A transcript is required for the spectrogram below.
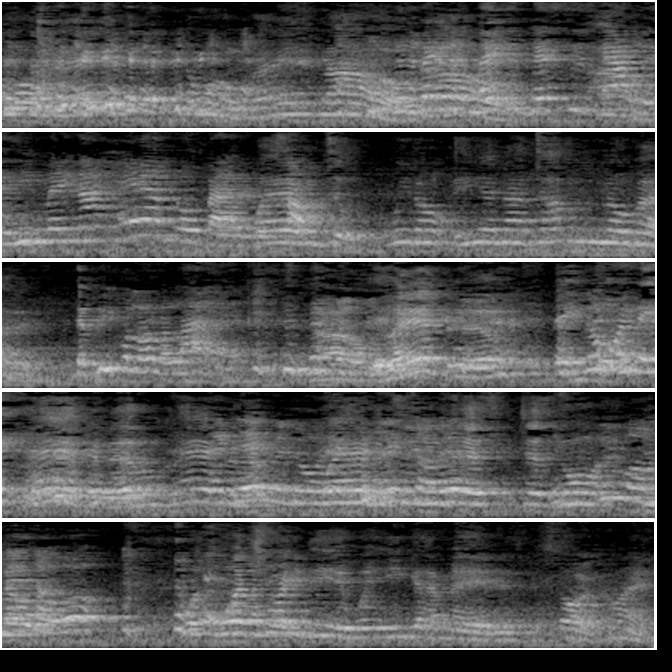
come on, man. Come on, man. No. Maybe, no. maybe that's his outlet. He may not have nobody to Well, talk to. We don't, he ain't not talking to nobody. The people on the live. No, laughing at him. they doing Laughing at him. Laughing They definitely doing that. Laughing They till you just, just We going, you won't let her know, up. what, what Trey did when he got mad and started crying.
